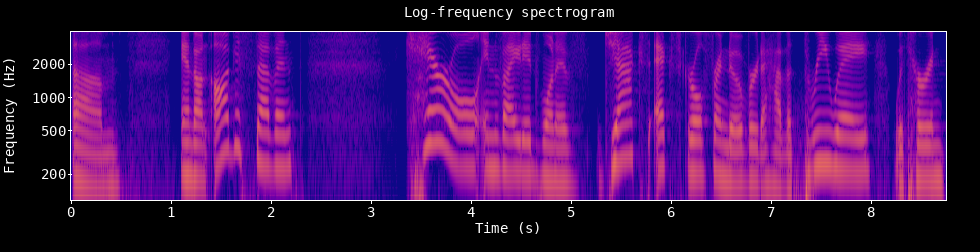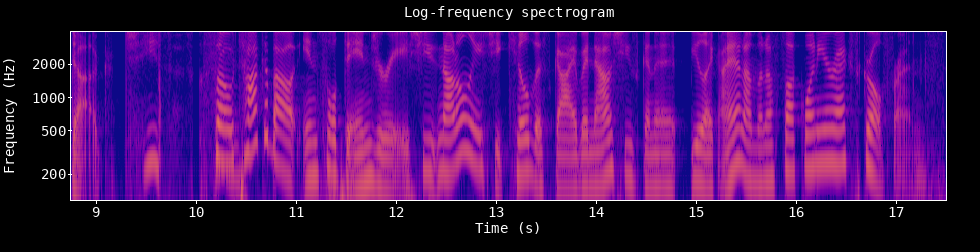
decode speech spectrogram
Um, and on August 7th, Carol invited one of Jack's ex girlfriend over to have a three way with her and Doug. Jesus. Christ. So talk about insult to injury. She not only she kill this guy, but now she's gonna be like, and I'm gonna fuck one of your ex girlfriends.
